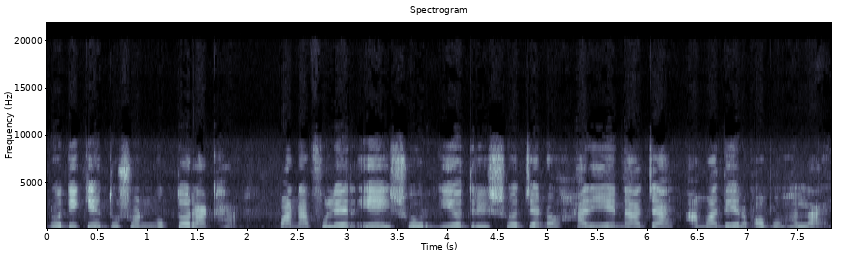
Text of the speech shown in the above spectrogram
নদীকে দূষণমুক্ত রাখা পানা ফুলের এই স্বর্গীয় দৃশ্য যেন হারিয়ে না যায় আমাদের অবহেলায়।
